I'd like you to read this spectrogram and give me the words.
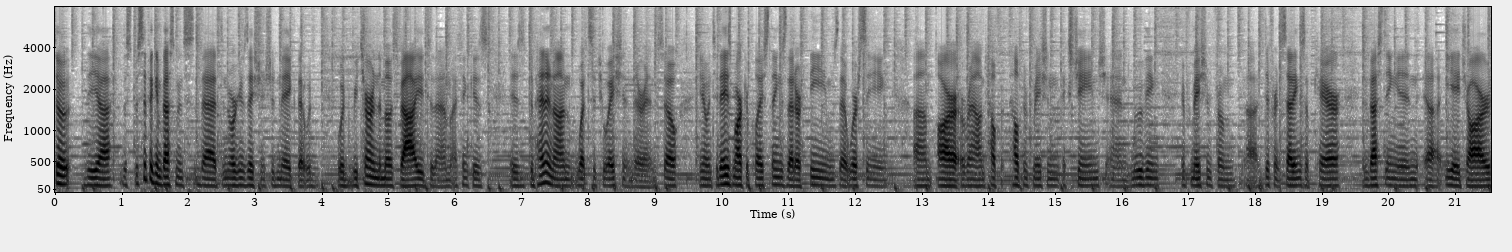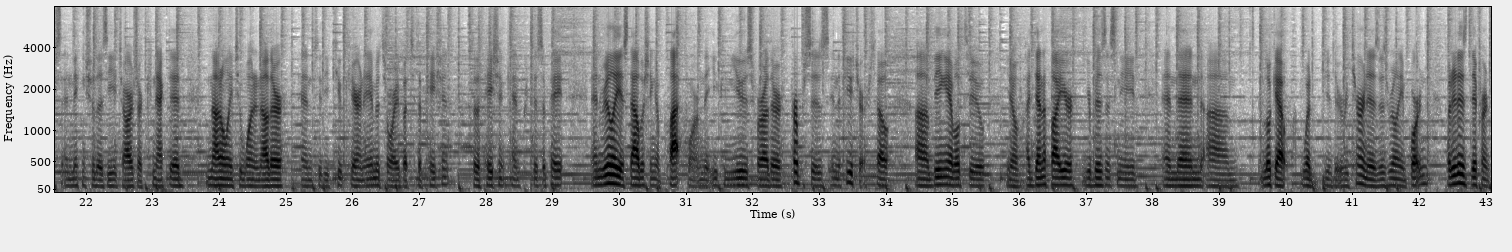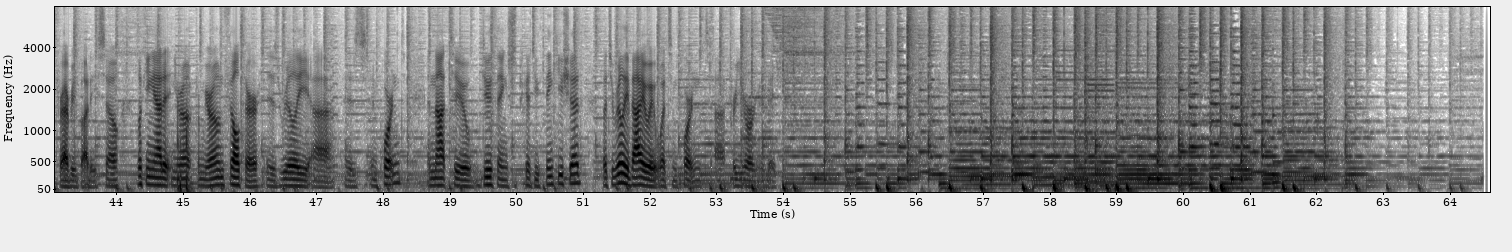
So the, uh, the specific investments that an organization should make that would, would return the most value to them, I think is, is dependent on what situation they're in. So, you know, in today's marketplace, things that are themes that we're seeing um, are around health, health information exchange and moving information from uh, different settings of care, investing in uh, EHRs and making sure those EHRs are connected not only to one another and to the acute care and ambulatory, but to the patient, so the patient can participate and really establishing a platform that you can use for other purposes in the future. So uh, being able to you know, identify your, your business need and then um, look at what the return is is really important, but it is different for everybody. So looking at it your own, from your own filter is really uh, is important and not to do things just because you think you should, but to really evaluate what's important uh, for your organization.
